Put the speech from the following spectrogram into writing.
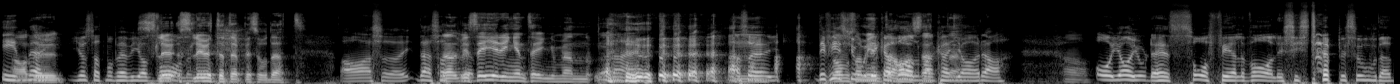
inne. Ja, du- Just att man behöver göra Slu, slutet episod ett. Ja, alltså där satt Vi jag... säger ingenting men... Nej. Alltså, det finns ju som olika val man kan det. göra. Ja. Och jag gjorde så fel val i sista episoden.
